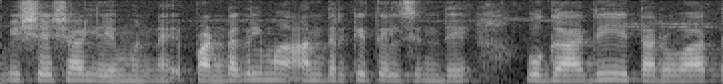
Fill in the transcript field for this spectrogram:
విశేషాలు ఏమున్నాయి? పండగలు మా అందరికీ తెలిసిందే. ఉగాది తర్వాత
